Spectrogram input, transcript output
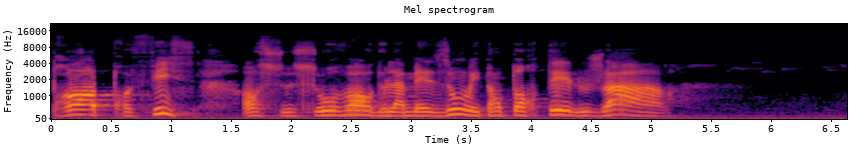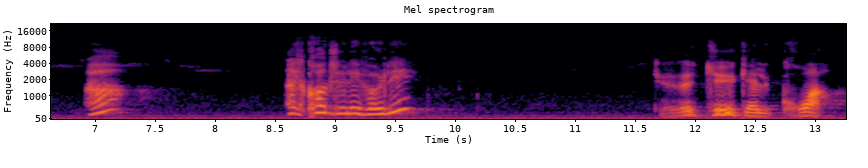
propre fils, en se sauvant de la maison, ait emporté le jar. Ah! Elle croit que je l'ai volé? Que veux-tu qu'elle croie?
